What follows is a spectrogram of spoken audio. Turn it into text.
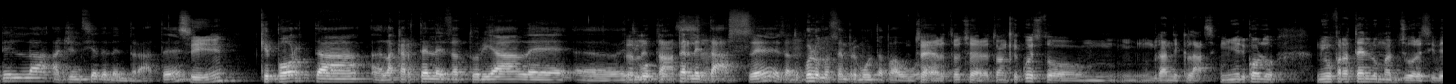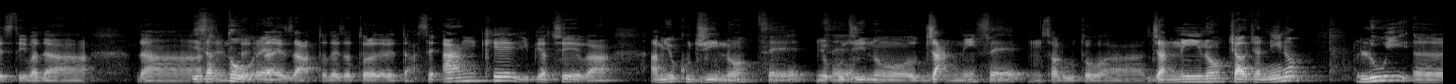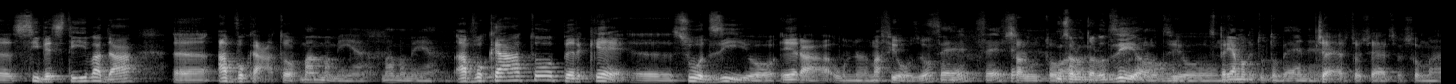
dell'Agenzia delle Entrate, Sì, che porta eh, la cartella esattoriale eh, Per tipo le tasse. per le tasse, esatto, quello fa sempre molta paura. certo, certo, anche questo è un, un grande classico. Mi ricordo mio fratello maggiore si vestiva da... da Esattore. agente- da- esatto, da esattore delle tasse. Anche gli piaceva a mio cugino, Sì, mio sì, cugino Gianni, sì. un saluto a Giannino, Ciao Giannino, lui eh, si vestiva da eh, avvocato. mamma mia, mamma mia. Avvocato perché eh, suo zio era un mafioso. Sì, sì, Un saluto, Un saluto allo zio. allo zio. Speriamo che tutto bene. Certo, certo, insomma,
